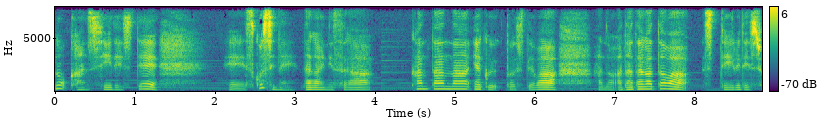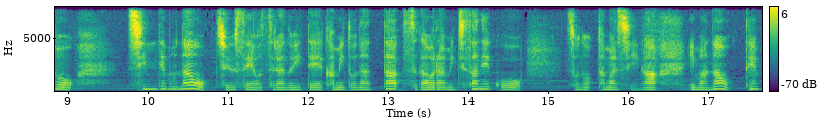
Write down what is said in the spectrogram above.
の漢詩でして、えー、少しね長いんですが簡単な訳としてはあのあなた方は知っているでしょう。死んでもなお忠誠を貫いて神となった菅原道真公その魂が今なお天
